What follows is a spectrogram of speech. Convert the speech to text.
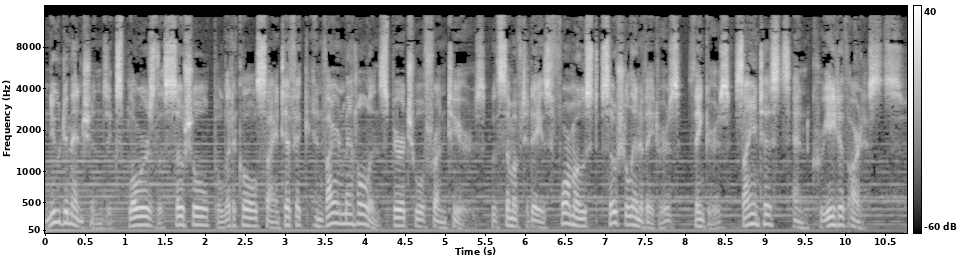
New Dimensions explores the social, political, scientific, environmental, and spiritual frontiers with some of today's foremost social innovators, thinkers, scientists, and creative artists.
